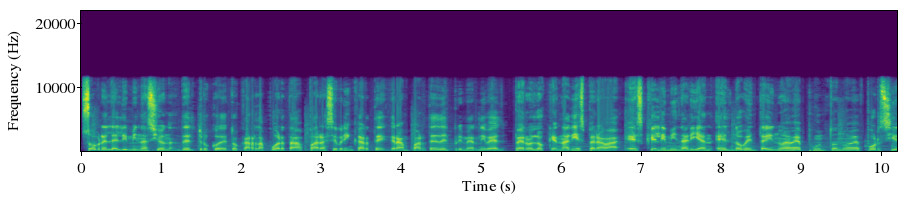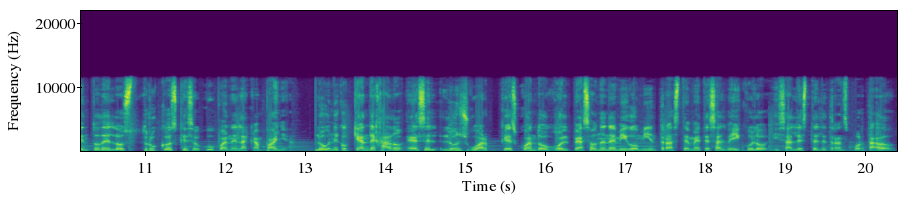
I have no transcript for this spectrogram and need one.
sobre la eliminación del truco de tocar la puerta para así brincarte gran parte del primer nivel, pero lo que nadie esperaba es que eliminarían el 99.9% de los trucos que se ocupan en la campaña. Lo único que han dejado es el Lunge Warp, que es cuando golpeas a un enemigo mientras te metes al vehículo y sales teletransportado.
